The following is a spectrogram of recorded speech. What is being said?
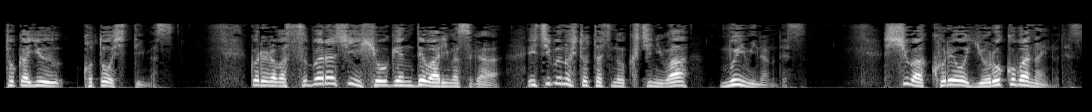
とかいうことを知っています。これらは素晴らしい表現ではありますが、一部の人たちの口には無意味なのです。主はこれを喜ばないのです。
